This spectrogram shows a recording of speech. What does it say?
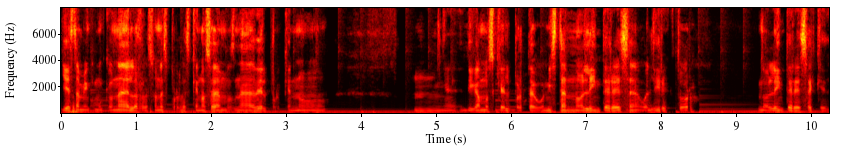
Y es también como que una de las razones por las que no sabemos nada de él, porque no, mm, eh, digamos que el protagonista no le interesa, o el director, no le interesa que,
